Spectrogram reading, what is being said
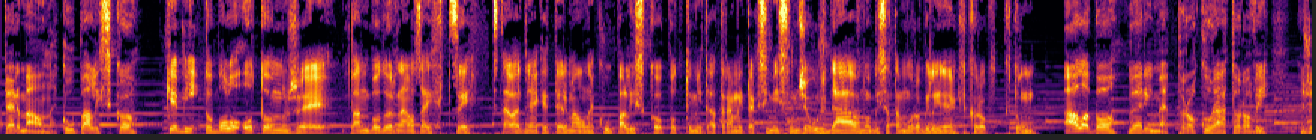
termálne kúpalisko, Keby to bolo o tom, že pán Bodor naozaj chce stavať nejaké termálne kúpalisko pod tými Tatrami, tak si myslím, že už dávno by sa tam urobili nejaké kroky k tomu. Alebo veríme prokurátorovi, že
